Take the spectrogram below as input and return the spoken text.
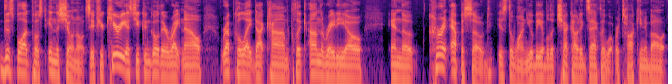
this blog post in the show notes. If you're curious, you can go there right now, repcolite.com, click on the radio, and the current episode is the one. You'll be able to check out exactly what we're talking about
